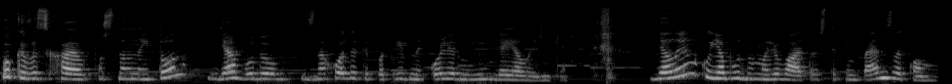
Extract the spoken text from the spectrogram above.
Поки висихає основний тон, я буду знаходити потрібний колір мені для ялинки. Ялинку я буду малювати ось таким пензликом.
